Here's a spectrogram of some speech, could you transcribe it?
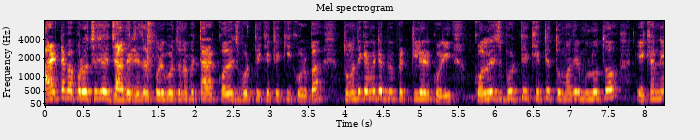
আর একটা ব্যাপার হচ্ছে যে যাদের রেজাল্ট পরিবর্তন হবে, তারা কলেজ ভর্তির ক্ষেত্রে কী করবা? তোমাদেরকে আমি এটা ব্যাপারে ক্লিয়ার করি। কলেজ ভর্তির ক্ষেত্রে তোমাদের মূলত এখানে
